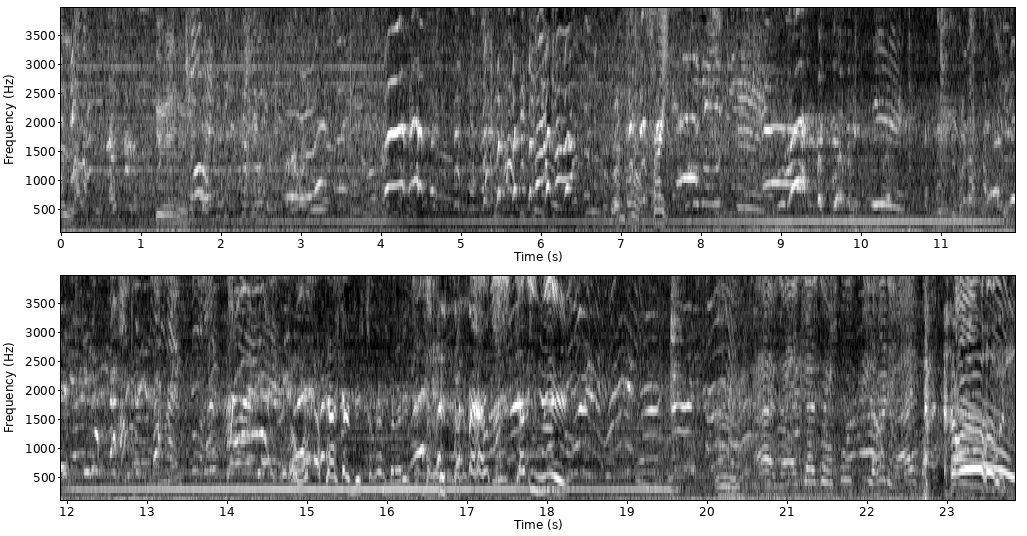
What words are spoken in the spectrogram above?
shit. Get in here. Oh, tight. Oh, what if I passed out this time, but I didn't pass out That'd be weird. Alright, guys, you guys going full speed 100, alright? Bye. Oh!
